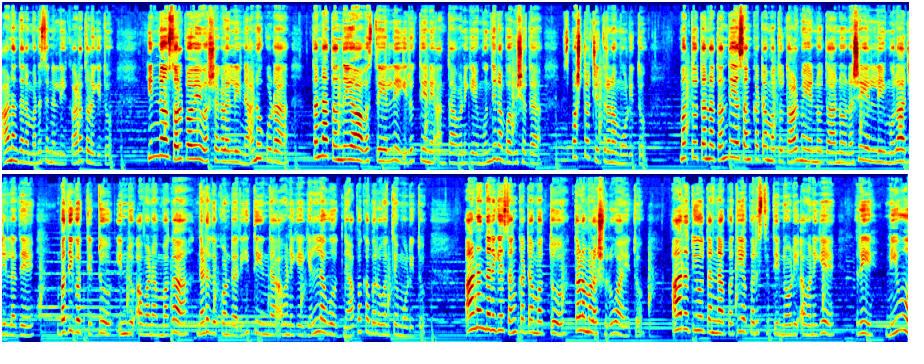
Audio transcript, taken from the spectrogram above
ಆನಂದನ ಮನಸ್ಸಿನಲ್ಲಿ ಕಾಡತೊಡಗಿತು. ಇನ್ನು ಸ್ವಲ್ಪವೇ ವರ್ಷಗಳಲ್ಲಿ ನಾನು ಕೂಡ ತನ್ನ ತಂದೆಯ ಅವಸ್ಥೆಯಲ್ಲಿ ಇರುತ್ತೇನೆ ಅಂತ ಅವನಿಗೆ ಮುಂದಿನ ಭವಿಷ್ಯದ ಸ್ಪಷ್ಟ ಚಿತ್ರಣ ಮೂಡಿತು. ಮತ್ತು ತನ್ನ ತಂದೆಯ ಸಂಕಟ ಮತ್ತು ತಾಳ್ಮೆಯನ್ನು ತಾನು ನಶೆಯಲ್ಲಿ ಮುಲಾಜಿಲ್ಲದೆ ಬದಿಗೊತ್ತಿದ್ದು, ಇಂದು ಅವನ ಮಗ ನಡೆದುಕೊಂಡ ರೀತಿಯಿಂದ ಅವನಿಗೆ ಎಲ್ಲವೂ ಜ್ಞಾಪಕ ಬರುವಂತೆ ಮೂಡಿತು. ಆನಂದನಿಗೆ ಸಂಕಟ ಮತ್ತು ತಳಮಳ ಶುರುವಾಯಿತು. ಆರತಿಯು ತನ್ನ ಪತಿಯ ಪರಿಸ್ಥಿತಿ ನೋಡಿ ಅವನಿಗೆ, ರೀ, ನೀವು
